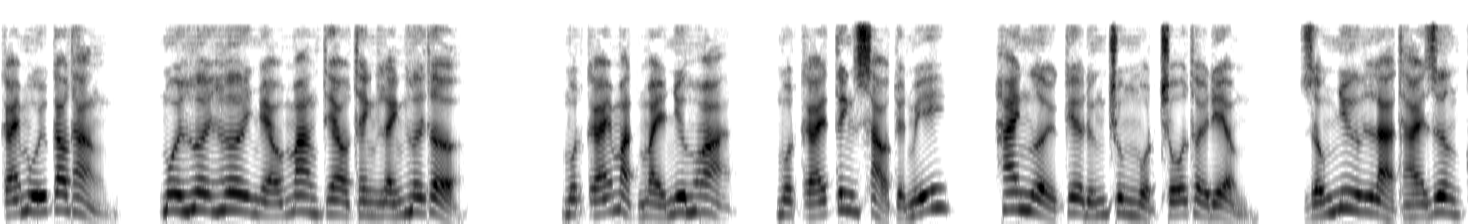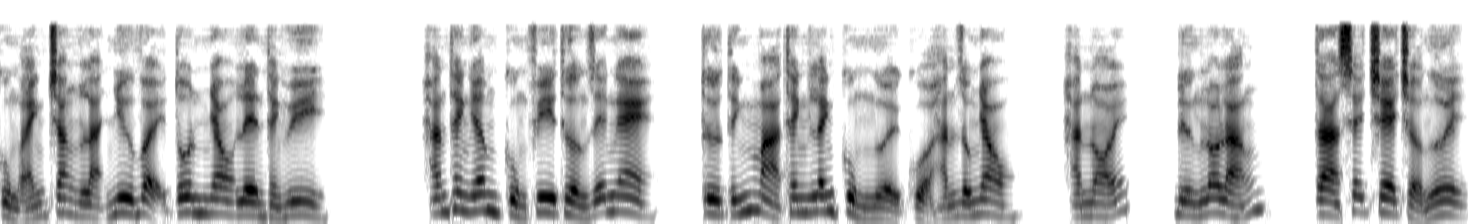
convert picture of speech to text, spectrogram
cái mũi cao thẳng, môi hơi hơi méo mang theo thanh lánh hơi thở. Một cái mặt mày như họa, một cái tinh xảo tuyệt mỹ, hai người kia đứng chung một chỗ thời điểm, giống như là Thái Dương cùng ánh trăng lại như vậy tôn nhau lên thành huy. Hắn thanh âm cùng phi thường dễ nghe, từ tính mà thanh lãnh cùng người của hắn giống nhau. Hắn nói, đừng lo lắng, ta sẽ che chở ngươi.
